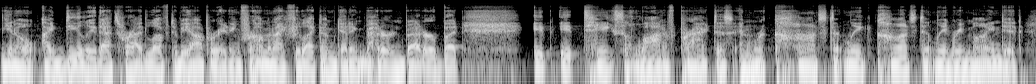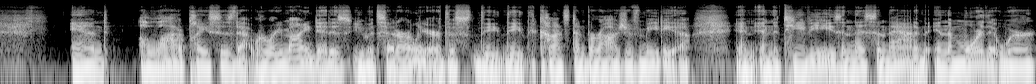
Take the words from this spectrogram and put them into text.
you know, ideally that's where I'd love to be operating from and I feel like I'm getting better and better, but it it takes a lot of practice and we're constantly constantly reminded and a lot of places that were reminded, as you had said earlier, this the, the, the constant barrage of media and, and the TVs and this and that. And, and the more that we're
